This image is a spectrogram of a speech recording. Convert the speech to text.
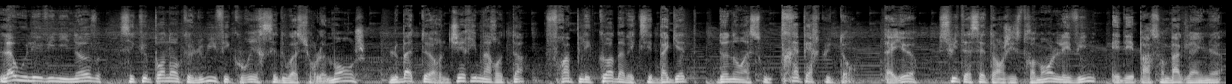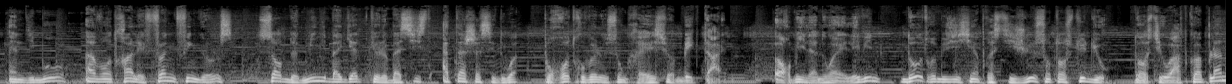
Là où Levin innove, c'est que pendant que lui fait courir ses doigts sur le manche, le batteur Jerry Marotta frappe les cordes avec ses baguettes, donnant un son très percutant. D'ailleurs, suite à cet enregistrement, Levin, aidé par son backliner Andy Moore, inventera les Funk Fingers, sorte de mini baguettes que le bassiste attache à ses doigts pour retrouver le son créé sur Big Time. Hormis Lanois et Levin, d'autres musiciens prestigieux sont en studio, dont Stewart Copeland,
